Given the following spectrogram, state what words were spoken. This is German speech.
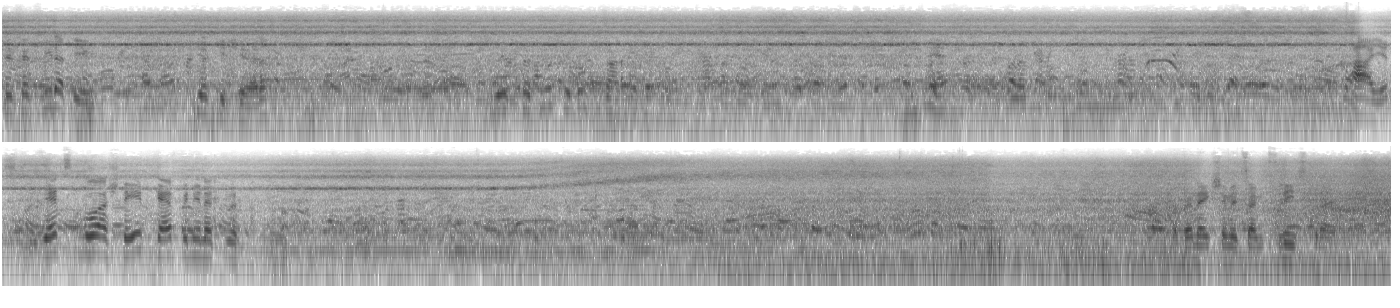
Das ist jetzt wieder die türkische, oder? Jetzt der türkische Duftgang. Ah, jetzt, jetzt wo er steht, gell, bin ich nicht durch. Der nächste mit seinem Fließkreis.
